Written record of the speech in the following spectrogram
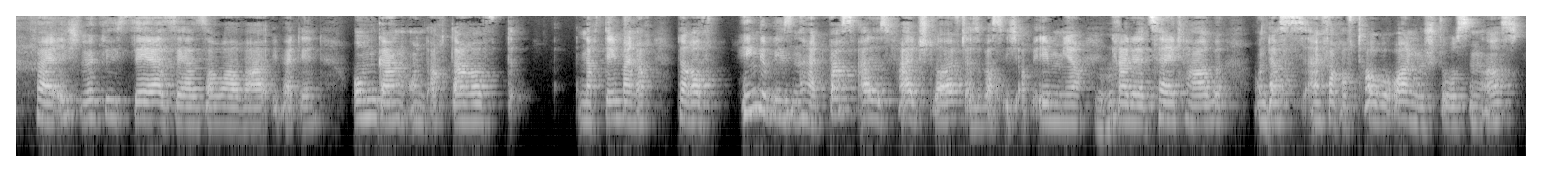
weil ich wirklich sehr, sehr sauer war über den Umgang und auch darauf, nachdem man auch darauf hingewiesen hat, was alles falsch läuft, also was ich auch eben ja gerade erzählt habe und das einfach auf taube Ohren gestoßen ist.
